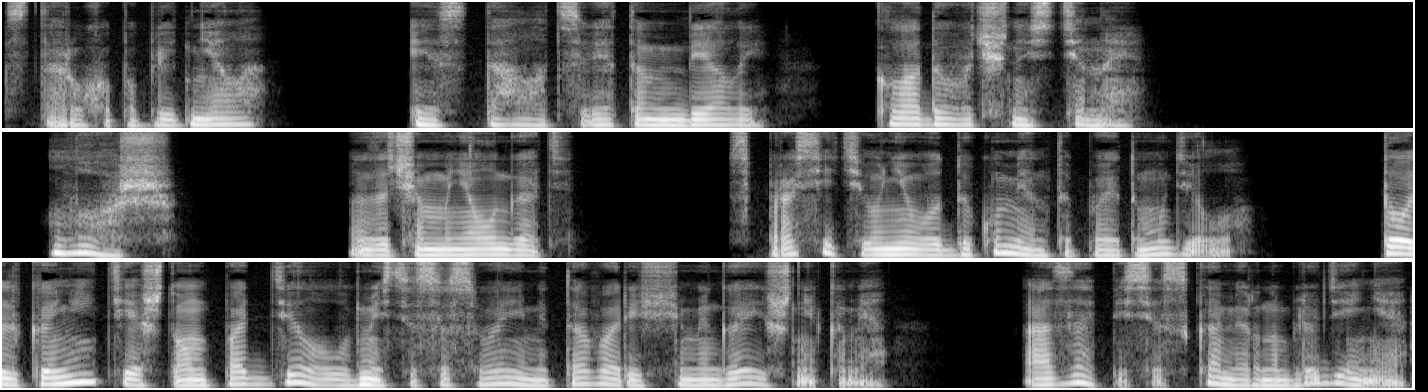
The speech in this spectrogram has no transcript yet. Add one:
Старуха побледнела и стала цветом белой, кладовочной стены. Ложь. Зачем мне лгать? Спросите у него документы по этому делу. Только не те, что он подделал вместе со своими товарищами-гаишниками, а записи с камер наблюдения,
